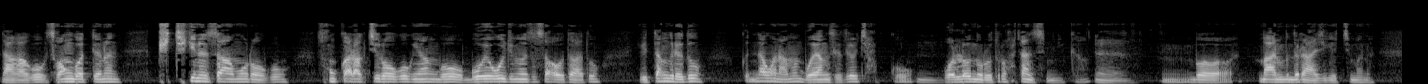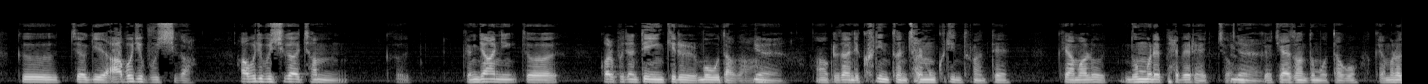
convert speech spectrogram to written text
나가고 선거 때는 피 튀기는 싸움을 오고 손가락질 오고 그냥 뭐 모욕을 주면서 싸우더라도 일단 그래도 끝나고 나면 모양새들을 잡고 음. 원론으로들 하지 않습니까? 네. 음, 뭐 많은 분들은 아시겠지만 그 저기 아버지 부시가 아버지 부시가 참 그 굉장한 이- 저 골프전 때 인기를 모으다가 예. 어 그러다 이제 클린턴 젊은 클린턴한테 그야말로 눈물의 패배를 했죠. 예. 그 재선도 못하고 그야말로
